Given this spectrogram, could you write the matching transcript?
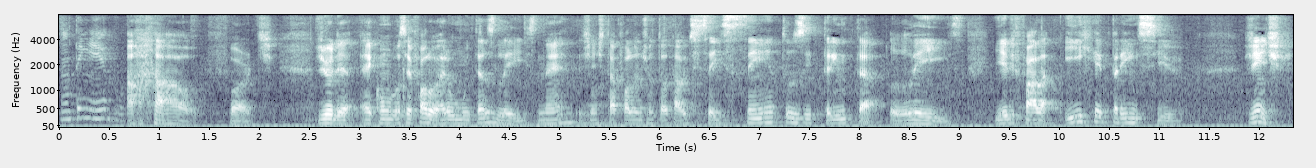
Não tem erro. Uau, forte. Júlia, é como você falou, eram muitas leis, né? A gente está falando de um total de 630 leis. E ele fala irrepreensível. Gente,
